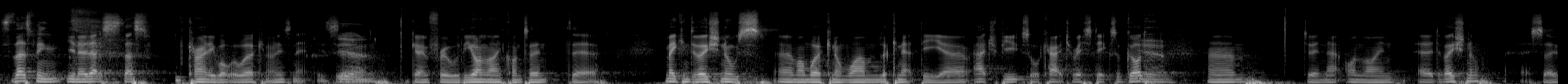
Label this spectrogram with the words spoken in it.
so that's been you know that's that's currently what we're working on, isn't it? It's, Yeah. Um, going through all the online content, uh, making devotionals. Um, I'm working on one looking at the uh, attributes or characteristics of God. Yeah. um, doing that online uh, devotional. Uh, so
